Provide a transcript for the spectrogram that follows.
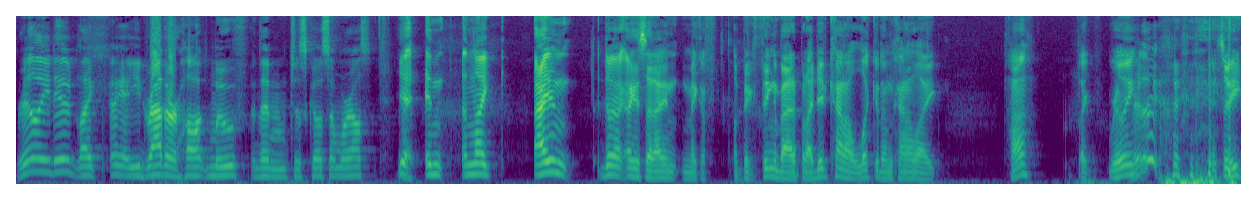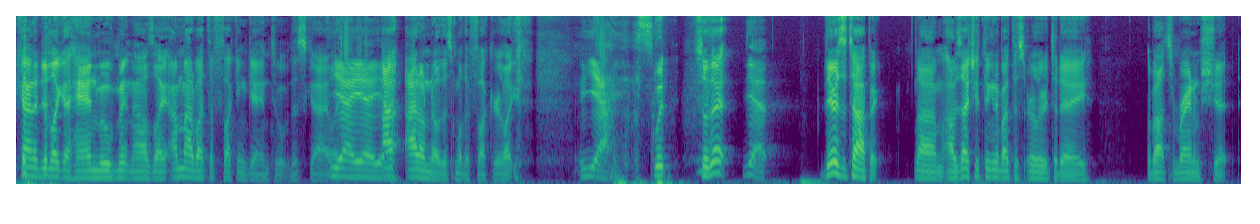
really, dude. Like, okay, you'd rather honk move than just go somewhere else. Yeah, and and like I didn't, like I said, I didn't make a, a big thing about it, but I did kind of look at him, kind of like, huh, like really? Really? And so he kind of did like a hand movement, and I was like, I'm not about to fucking get into it with this guy. Like, yeah, yeah, yeah, I, I don't know this motherfucker. Like, yeah, but so that yeah. there's a topic. Um, I was actually thinking about this earlier today about some random shit.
